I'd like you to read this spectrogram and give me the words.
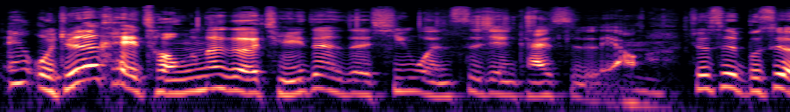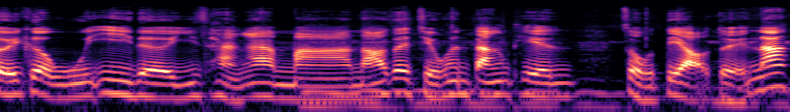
哎，我觉得可以从那个前一阵子的新闻事件开始聊，就是不是有一个无意的遗产案吗？然后在结婚当天走掉，对，那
